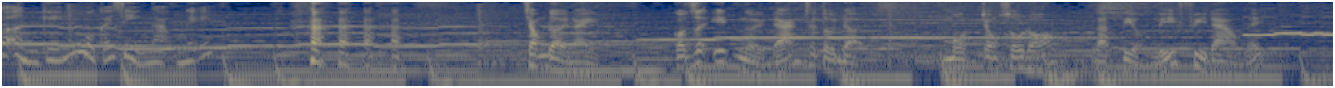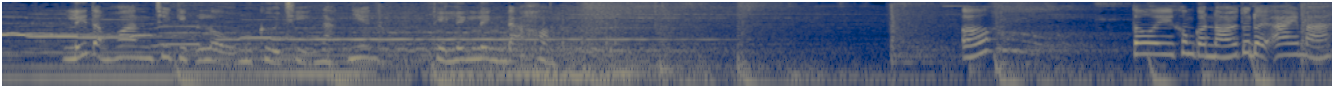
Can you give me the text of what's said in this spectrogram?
có ẩn kín một cái gì ngạo nghễ. Trong đời này Có rất ít người đáng cho tôi đợi. Một trong số đó là tiểu Lý Phi Đào đấy. Lý Tầm Hoan chưa kịp lộ một cử chỉ ngạc nhiên Thì Linh Linh đã hỏi. Ơ Tôi không có nói tôi đợi ai mà.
